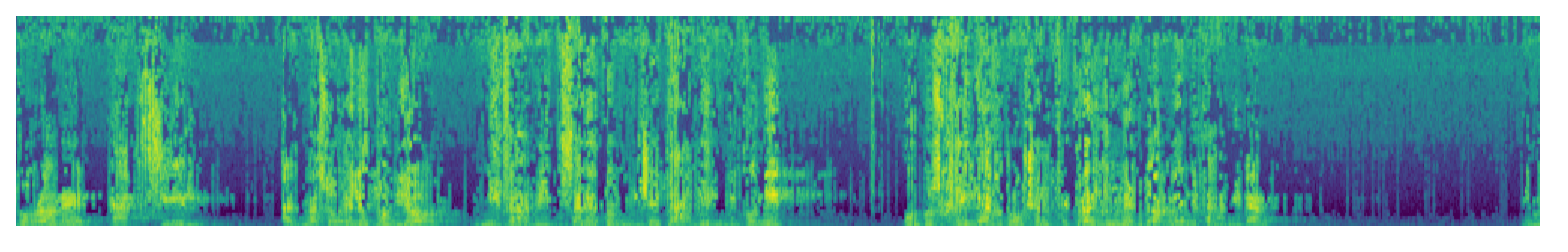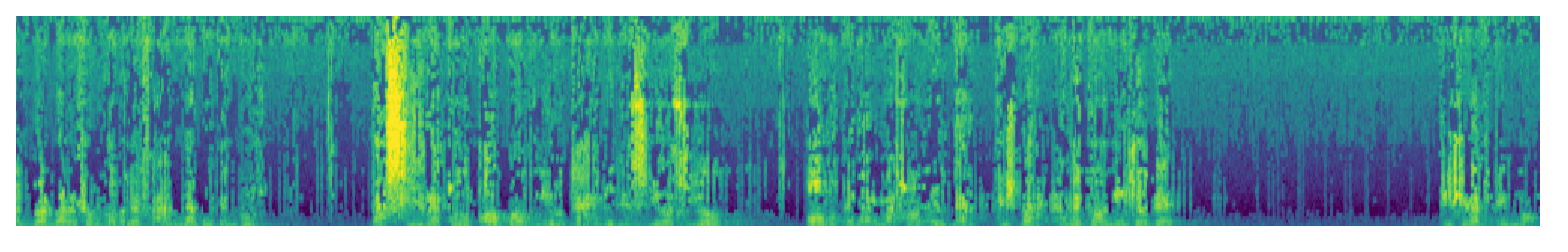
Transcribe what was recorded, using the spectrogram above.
دوران تحصیل از مسائل دنیا می‌فهمید سرتون میشه تحلیل می‌کنید. اون روز خیلی از روشنفکرها این مقدار نمیفهمیدن. این مقدار براشون قابل فهم نبود امروز. بصیرت و آگاهی و تحلیل سیاسی و عمق در مسائل در کشور همگانی شده. پیش رفتیم ما.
